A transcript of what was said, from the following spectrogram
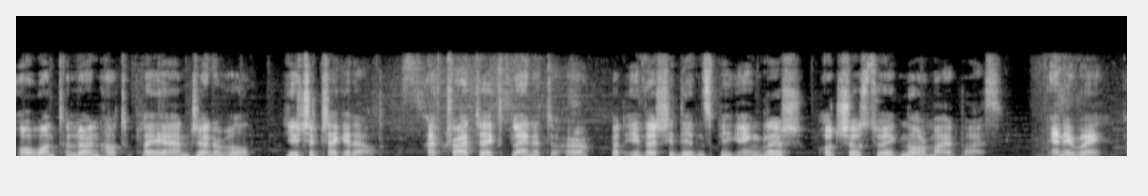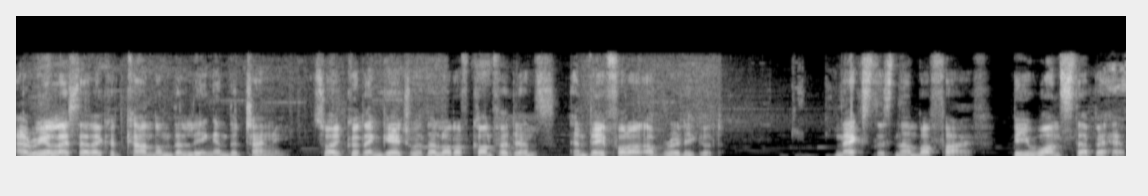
or want to learn how to play her in general, you should check it out. I've tried to explain it to her, but either she didn't speak English or chose to ignore my advice. Anyway, I realized that I could count on the Ling and the Chang'e, so I could engage with a lot of confidence and they followed up really good. Next is number 5. Be one step ahead.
